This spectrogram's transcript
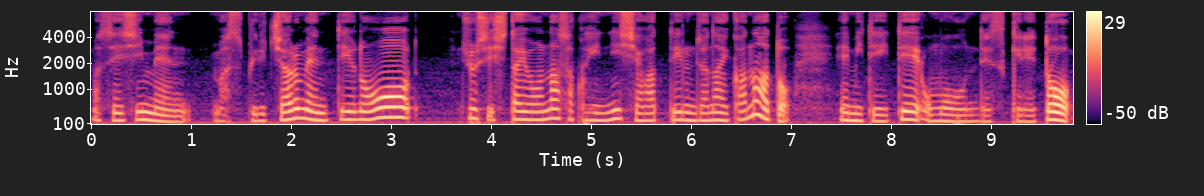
まあ、精神面、まあ、スピリチュアル面っていうのを重視したような作品に仕上がっているんじゃないかなと、え見ていて思うんですけれど、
